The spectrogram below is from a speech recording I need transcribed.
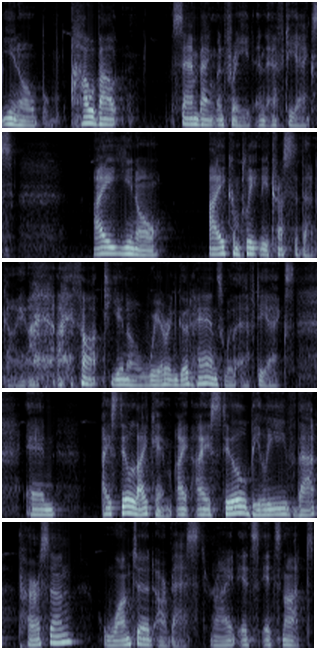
you know, how about Sam Bankman-Fried and FTX? I, you know, I completely trusted that guy. I, I thought, you know, we're in good hands with FTX. And I still like him. I, I still believe that person wanted our best, right? It's it's not,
